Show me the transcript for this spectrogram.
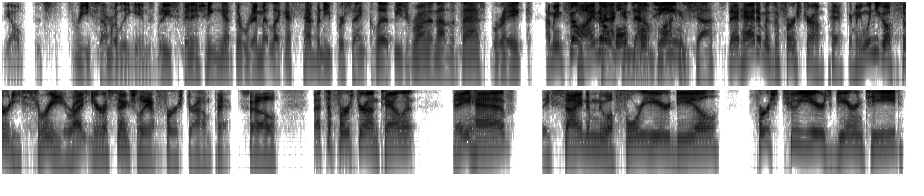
you know it's three summer league games, but he's finishing at the rim at like a seventy percent clip. He's running on the fast break. I mean, Phil, He's I know multiple teams that had him as a first round pick. I mean, when you go 33, right, you're essentially a first round pick. So that's a first round talent. They have. They signed him to a four year deal, first two years guaranteed,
